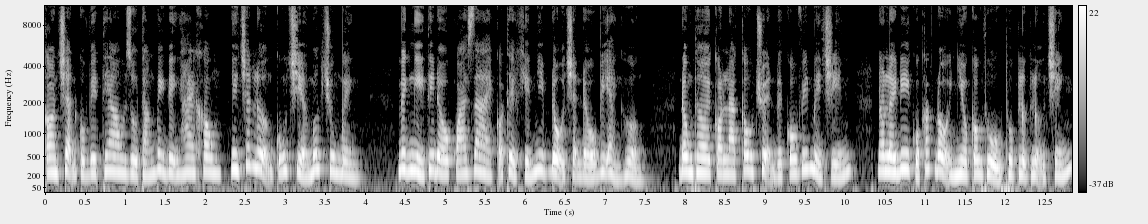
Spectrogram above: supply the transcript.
Còn trận của Viettel dù thắng Bình Định 2-0 nhưng chất lượng cũng chỉ ở mức trung bình. Việc nghỉ thi đấu quá dài có thể khiến nhịp độ trận đấu bị ảnh hưởng. Đồng thời còn là câu chuyện về Covid-19. Nó lấy đi của các đội nhiều cầu thủ thuộc lực lượng chính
